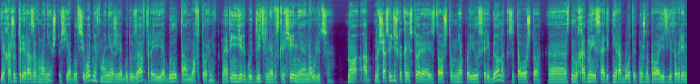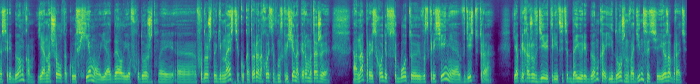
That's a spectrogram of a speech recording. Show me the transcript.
я хожу три раза в манеж. То есть я был сегодня в манеже, я буду завтра, и я был там во вторник. На этой неделе будет длительное воскресенье на улице. Но, а, но сейчас видишь, какая история. Из-за того, что у меня появился ребенок, из-за того, что э, на выходные садик не работает, нужно проводить где-то время с ребенком, я нашел такую схему, я отдал ее в, художественный, э, в художественную гимнастику, которая находится в Москвиче на первом этаже. Она происходит в субботу и воскресенье в 10 утра. Я прихожу в 9.30, отдаю ребенка и должен в 11 ее забрать.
